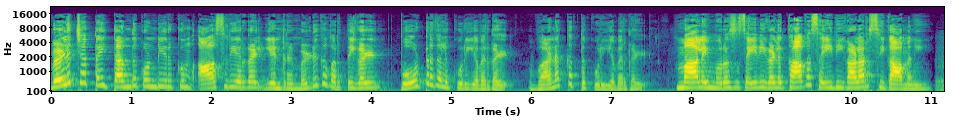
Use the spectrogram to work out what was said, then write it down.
வெளிச்சத்தை தந்து கொண்டிருக்கும் ஆசிரியர்கள் என்ற மெழுகுவர்த்திகள் போற்றுதலுக்குரியவர்கள் வணக்கத்துக்குரியவர்கள். மாலை முரசு செய்திகளுக்காக செய்தியாளர் சிகாமணி.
